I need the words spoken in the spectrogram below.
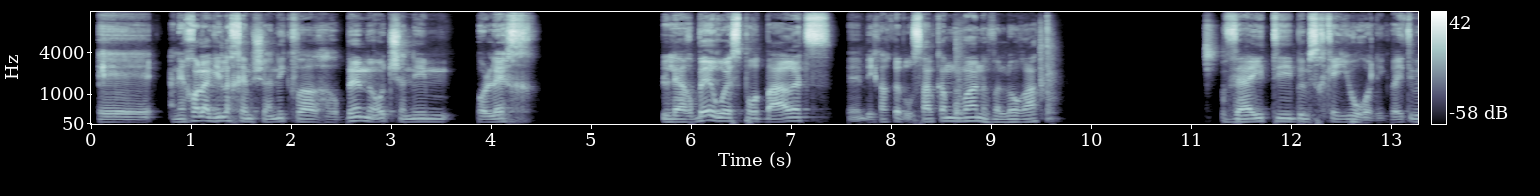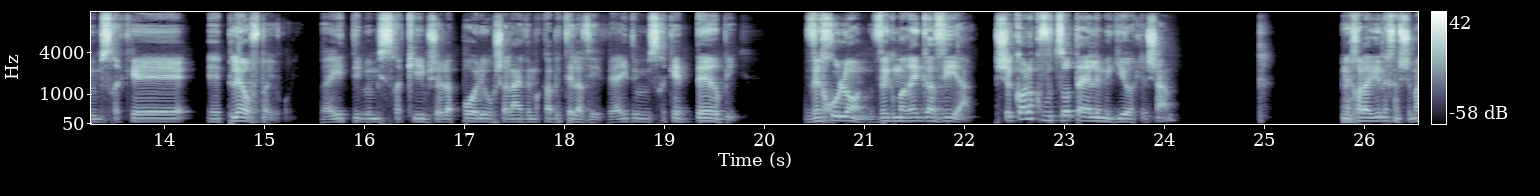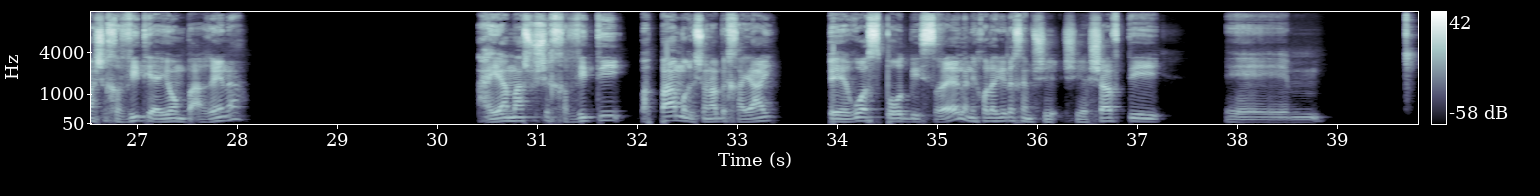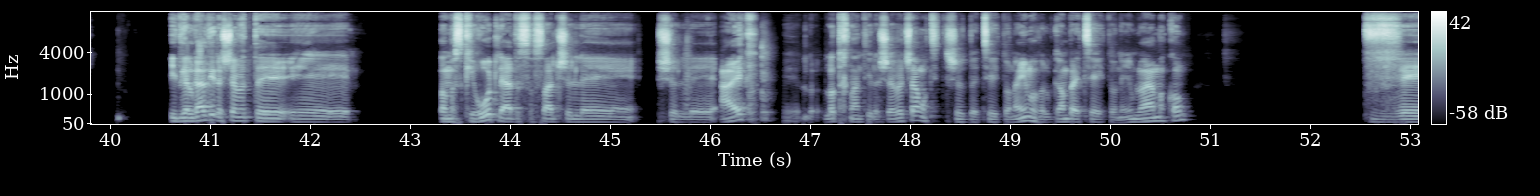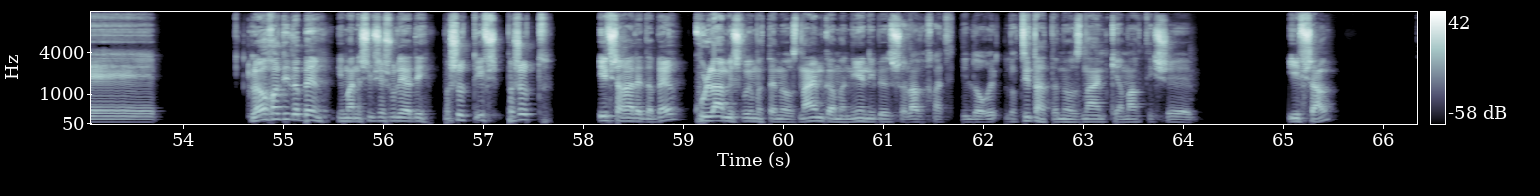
Uh, אני יכול להגיד לכם שאני כבר הרבה מאוד שנים הולך להרבה אירועי ספורט בארץ, uh, בעיקר כדורסל כמובן, אבל לא רק. והייתי במשחקי יורוליג, והייתי במשחקי uh, פלייאוף ביורוליג, והייתי במשחקים של הפועל ירושלים ומכבי תל אביב, והייתי במשחקי דרבי, וחולון, וגמרי גביע, שכל הקבוצות האלה מגיעות לשם. אני יכול להגיד לכם שמה שחוויתי היום בארנה, היה משהו שחוויתי בפעם הראשונה בחיי באירוע ספורט בישראל. אני יכול להגיד לכם ש, שישבתי, אה, התגלגלתי לשבת אה, אה, במזכירות ליד הספסל של, אה, של אה, אייק, אה, לא, לא תכננתי לשבת שם, רציתי לשבת ביציע עיתונאים, אבל גם ביציע עיתונאים לא היה מקום. ולא יכולתי לדבר עם האנשים שישבו לידי, פשוט, פשוט אי אפשר היה לדבר, כולם ישבו עם אטמי אוזניים, גם אני, אני באיזשהו שלב החלטתי להוציא את האטמי אוזניים כי אמרתי שאי אפשר,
